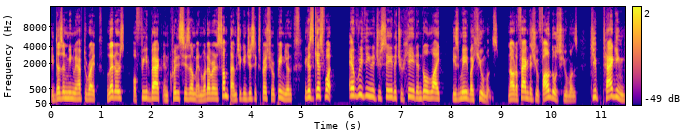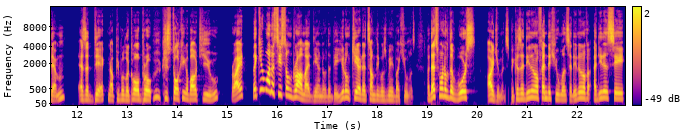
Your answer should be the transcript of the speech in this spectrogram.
It doesn't mean we have to write letters of feedback and criticism and whatever. And sometimes you can just express your opinion because guess what? Everything that you say that you hate and don't like is made by humans. Now, the fact that you found those humans, keep tagging them as a dick. Now, people are like, oh, bro, he's talking about you, right? Like, you want to see some drama at the end of the day. You don't care that something was made by humans. But that's one of the worst arguments because I didn't offend the humans. I didn't, I didn't say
